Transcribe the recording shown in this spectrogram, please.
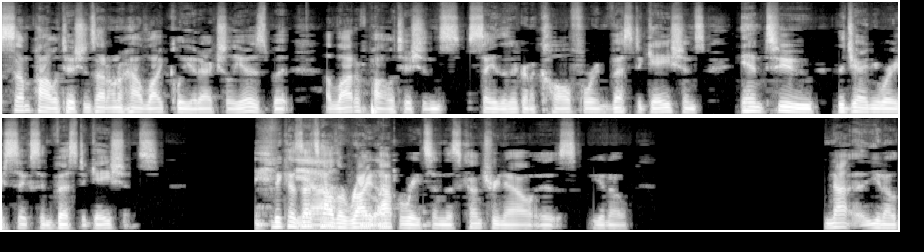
some politicians, I don't know how likely it actually is, but a lot of politicians say that they're going to call for investigations into the January 6th investigations. Because yeah, that's how the right like operates in this country now is, you know, not, you know,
